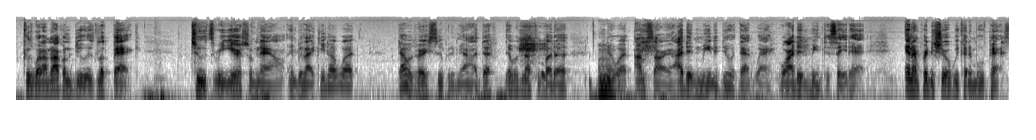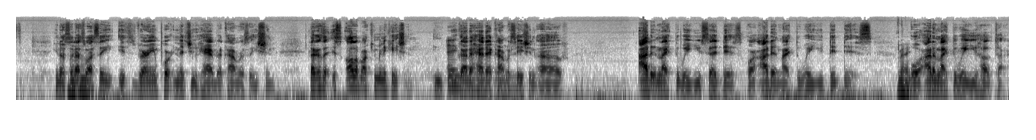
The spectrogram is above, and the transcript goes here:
Because what I'm not going to do is look back two, three years from now and be like, you know what? That was very stupid of me. I def- there was nothing but a, you mm. know what? I'm sorry. I didn't mean to do it that way, or I didn't mean to say that. And I'm pretty sure we could have moved past it. You know, so mm-hmm. that's why I say it's very important that you have that conversation. Like I said, it's all about communication. You got to have that conversation of, I didn't like the way you said this, or I didn't like the way you did this, right. or I didn't like the way you hugged her.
